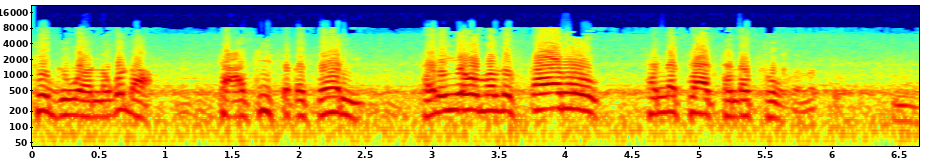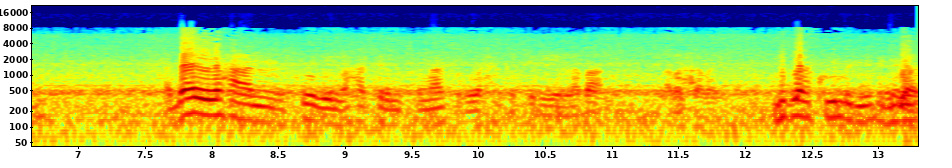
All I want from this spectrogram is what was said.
tuuggii waa nagu dhaaf tacabkiisa khasaariya taliyowma lusqaanow tana taag tana tuur. Hadday waxaan suugin waxaa tiri musuqmaasuqu waxaan ka tiriyey laba laba gabay mid waa kuu mariyey mid waa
